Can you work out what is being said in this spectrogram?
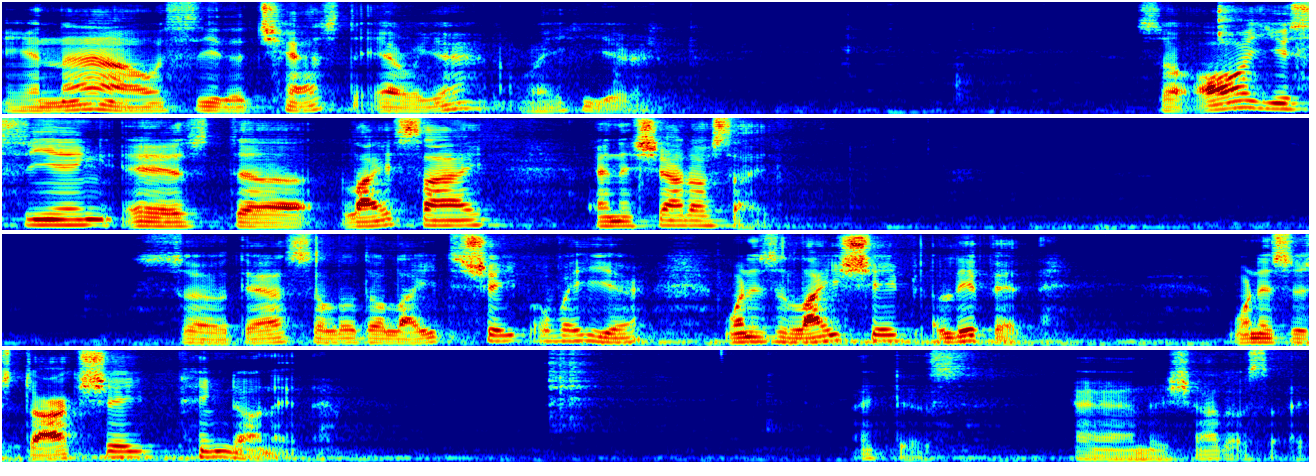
and now see the chest area right here so all you're seeing is the light side and the shadow side So there's a little light shape over here. One is a light shape livid. One is a dark shape paint on it. Like this. And the shadow side.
